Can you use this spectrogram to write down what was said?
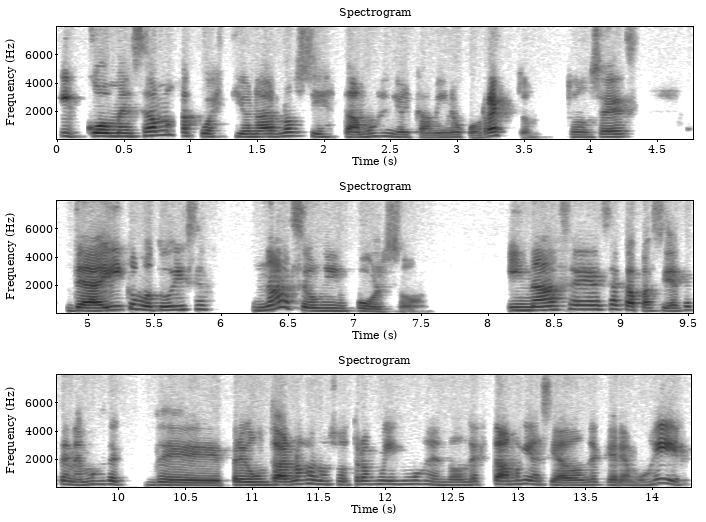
y comenzamos a cuestionarnos si estamos en el camino correcto. Entonces, de ahí, como tú dices, nace un impulso y nace esa capacidad que tenemos de, de preguntarnos a nosotros mismos en dónde estamos y hacia dónde queremos ir.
